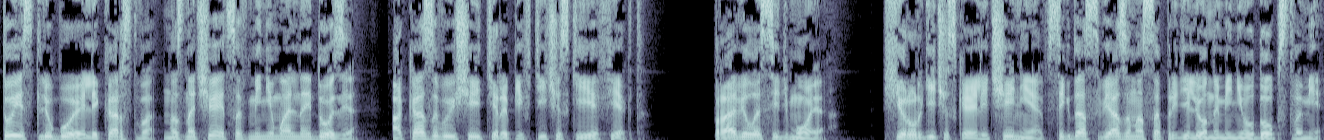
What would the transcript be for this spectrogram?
то есть любое лекарство назначается в минимальной дозе, оказывающей терапевтический эффект. Правило седьмое. Хирургическое лечение всегда связано с определенными неудобствами,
